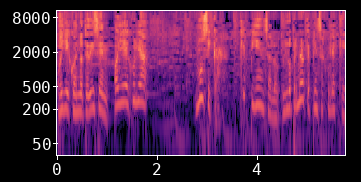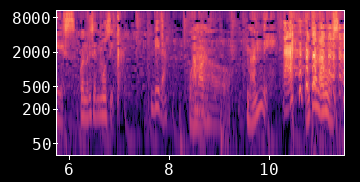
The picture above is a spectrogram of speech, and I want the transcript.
Oye, cuando te dicen, oye, Julia, música, ¿qué piensa? Lo, lo primero que piensa Julia, ¿qué es? Cuando dicen música. Vida, Wow. amor. Mande. Ahorita hablamos.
